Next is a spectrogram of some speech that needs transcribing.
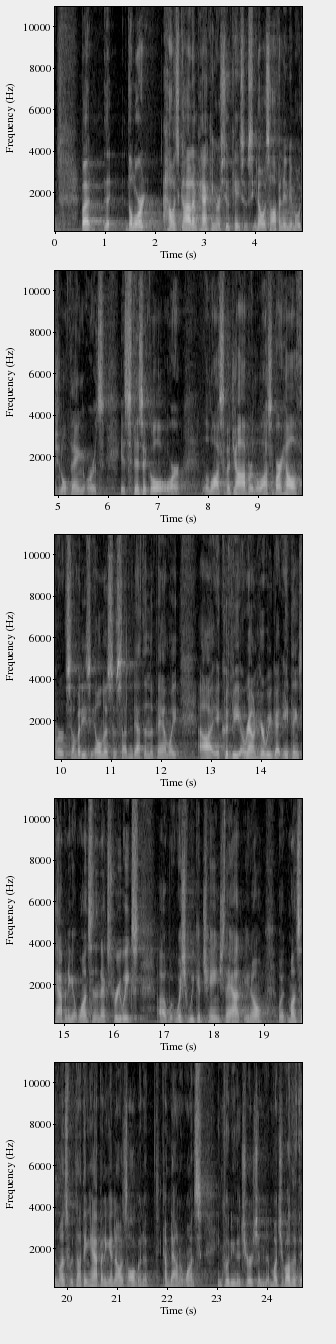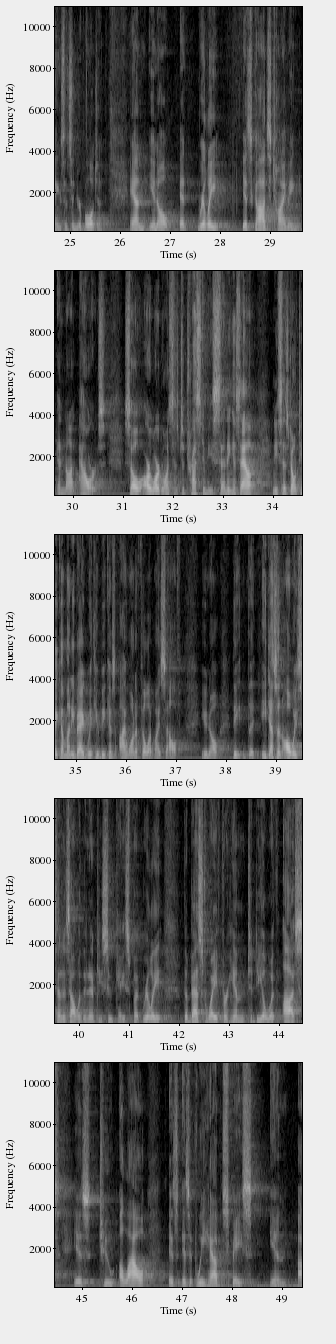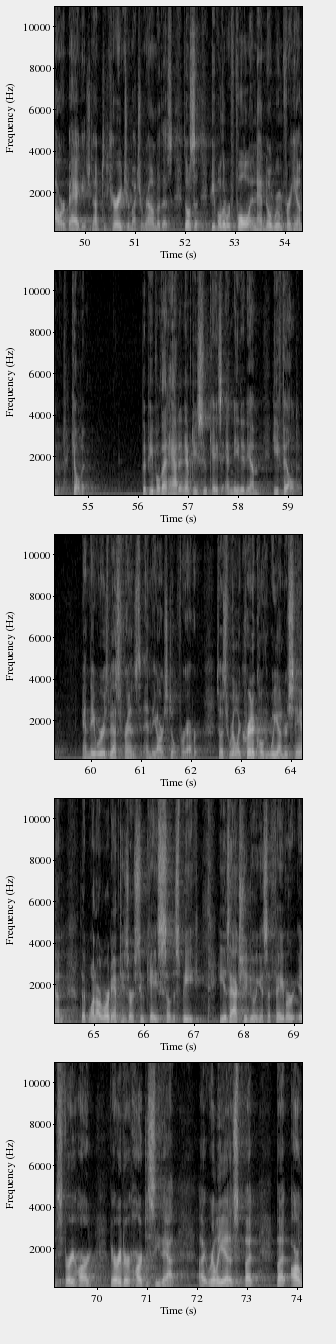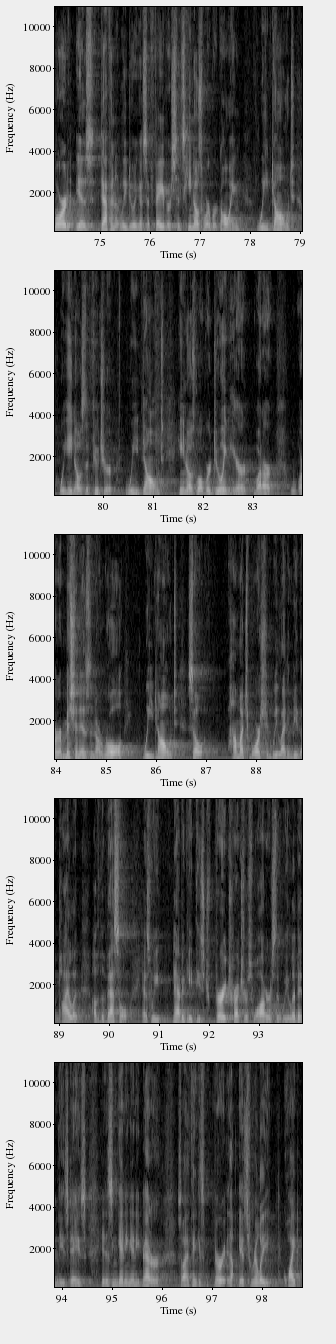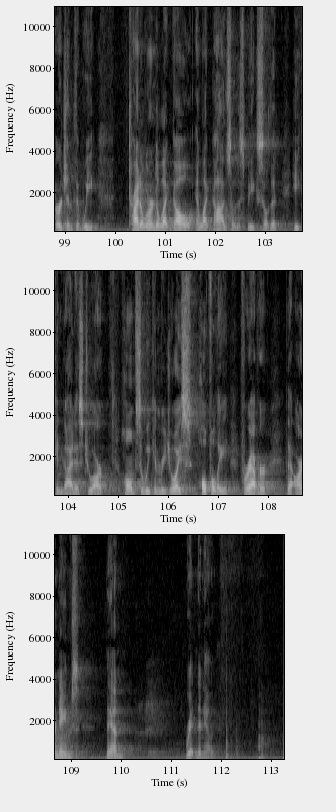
but the, the Lord how is God unpacking our suitcases? You know, it's often an emotional thing, or it's it's physical, or the loss of a job, or the loss of our health, or somebody's illness, a sudden death in the family. Uh, it could be around here. We've got eight things happening at once in the next three weeks. Uh, wish we could change that, you know, with months and months with nothing happening, and now it's all going to come down at once, including the church and much of other things that's in your bulletin. And, you know, it really, it's God's timing and not ours. So our Lord wants us to trust Him. He's sending us out, and He says, Don't take a money bag with you because I want to fill it myself. You know, the, the, He doesn't always send us out with an empty suitcase, but really, the best way for Him to deal with us is to allow is, is if we have space in our baggage, not to carry too much around with us. Those people that were full and had no room for him killed him. The people that had an empty suitcase and needed him, he filled. And they were his best friends, and they are still forever. So it's really critical that we understand that when our Lord empties our suitcase, so to speak, he is actually doing us a favor. It's very hard, very, very hard to see that. Uh, it really is. But but our Lord is definitely doing us a favor since He knows where we're going. We don't. We, he knows the future. We don't. He knows what we're doing here, what our, what our mission is and our role. We don't. So, how much more should we let Him be the pilot of the vessel as we navigate these very treacherous waters that we live in these days? It isn't getting any better. So, I think it's, very, it's really quite urgent that we try to learn to let go and let God, so to speak, so that he can guide us to our home so we can rejoice, hopefully, forever, that our names then written in heaven.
